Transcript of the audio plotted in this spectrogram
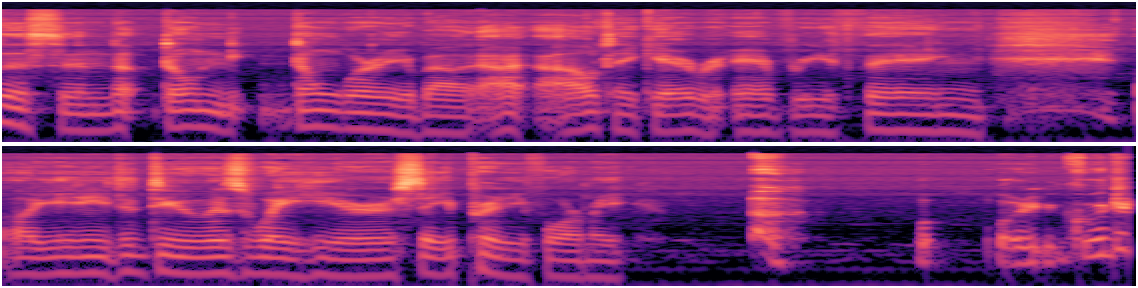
Listen, don't don't worry about it. I, I'll take care of everything. All you need to do is wait here, stay pretty for me. Uh, what are you going to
